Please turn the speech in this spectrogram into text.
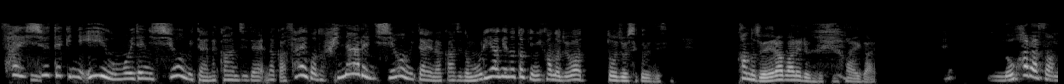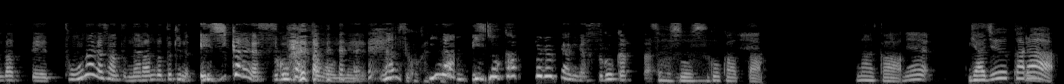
最終的にいい思い出にしようみたいな感じで、なんか最後のフィナーレにしようみたいな感じの盛り上げの時に彼女は登場してくるんですよ。彼女選ばれるんですよ、大概。野原さんだって、友永さんと並んだ時の絵力がすごかったもんね。なんすごかった？美男美女カップル感がすごかった。そうそう、すごかった。なんか、ね。野獣から、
